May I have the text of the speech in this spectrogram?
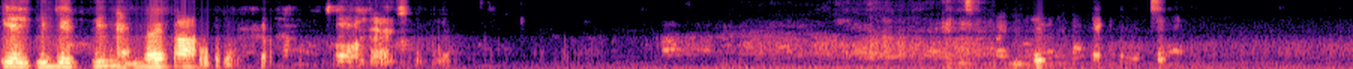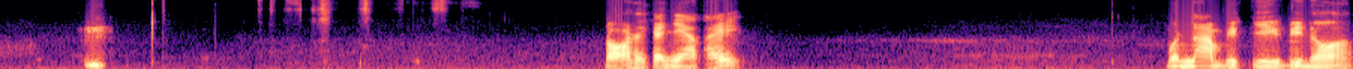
chiều chị dịch chỉ hẹn lại con? Đó thì cả nhà thấy. Mình làm việc gì đi nữa.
